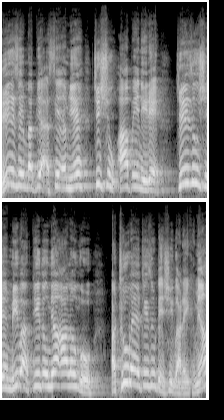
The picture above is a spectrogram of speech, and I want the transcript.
နေ့စဉ်မပြတ်အစဉ်အမြဲကြည့်ရှုအားပေးနေတဲ့ကျေးဇူးရှင်မိဘပြည်သူများအားလုံးကိုအထူးပဲကျေးဇူးတင်ရှိပါတယ်ခင်ဗျာ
